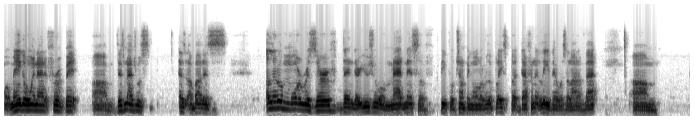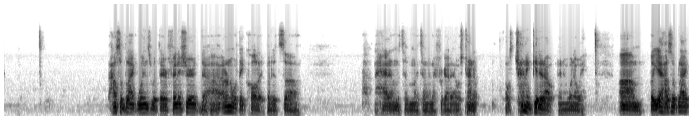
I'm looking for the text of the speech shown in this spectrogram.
Omega went at it for a bit. Um, this match was as about as a little more reserved than their usual madness of people jumping all over the place, but definitely there was a lot of that. Um, House of Black wins with their finisher. The, I don't know what they call it, but it's uh, I had it on the tip of my tongue and I forgot it. I was trying to I was trying to get it out and it went away. Um, but yeah, House of Black,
